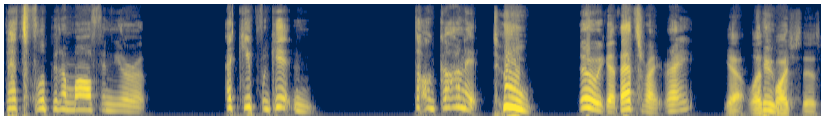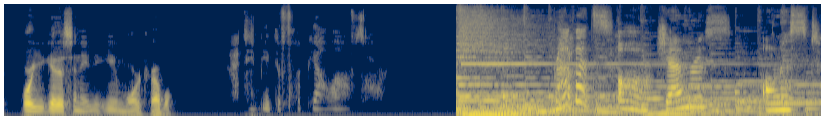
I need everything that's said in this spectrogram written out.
that's flipping them off in Europe. I keep forgetting. Doggone it. Two. There we go. That's right, right? Yeah, let's Two. watch this before you get us in any, any more trouble. I didn't mean to flip y'all off. Sorry. Rabbits are generous, honest,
